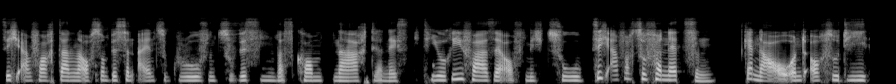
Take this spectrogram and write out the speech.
sich einfach dann auch so ein bisschen einzugrooven, zu wissen, was kommt nach der nächsten Theoriephase auf mich zu, sich einfach zu vernetzen. Genau, und auch so die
